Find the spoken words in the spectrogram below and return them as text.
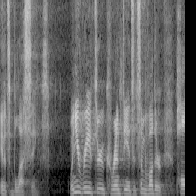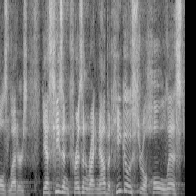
in its blessings. When you read through Corinthians and some of other Paul's letters, yes, he's in prison right now, but he goes through a whole list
